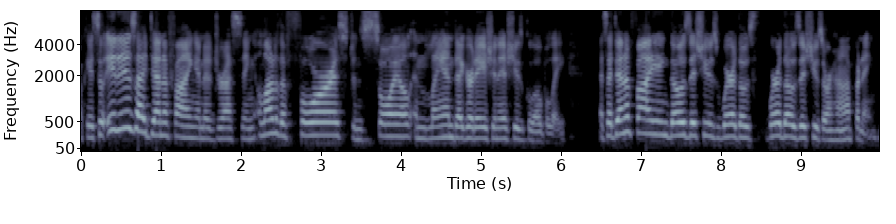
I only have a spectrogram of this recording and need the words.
Okay, so it is identifying and addressing a lot of the forest and soil and land degradation issues globally. It's identifying those issues where those where those issues are happening.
